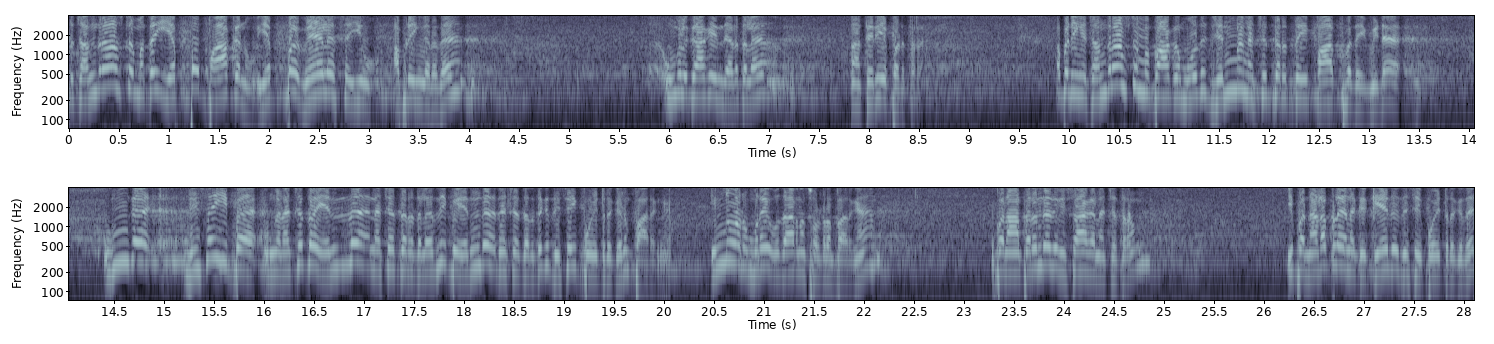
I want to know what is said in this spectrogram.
ஒரு சந்திராஷ்டமத்தை எப்போ பார்க்கணும் எப்போ வேலை செய்யும் அப்படிங்கிறத உங்களுக்காக இந்த இடத்துல நான் தெரியப்படுத்துகிறேன் அப்போ நீங்கள் சந்திராஷ்டமம் பார்க்கும்போது ஜென்ம நட்சத்திரத்தை பார்ப்பதை விட உங்கள் திசை இப்போ உங்கள் நட்சத்திரம் எந்த நட்சத்திரத்துலேருந்து இப்போ எந்த நட்சத்திரத்துக்கு திசை போயிட்டுருக்குன்னு பாருங்கள் இன்னொரு முறை உதாரணம் சொல்கிறேன் பாருங்கள் இப்போ நான் பிறந்தது விசாக நட்சத்திரம். இப்போ நடப்பில் எனக்கு கேது திசை போயிட்டு இருக்குது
